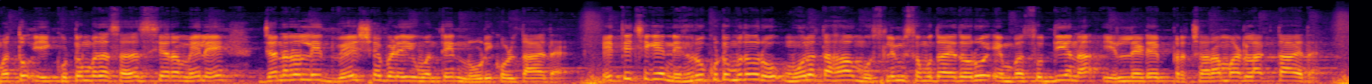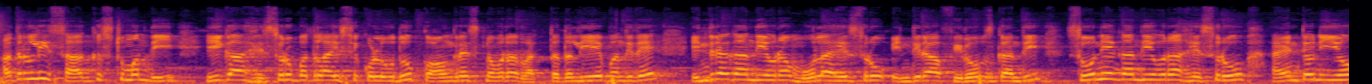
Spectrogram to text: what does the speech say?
ಮತ್ತು ಈ ಕುಟುಂಬದ ಸದಸ್ಯರ ಮೇಲೆ ಜನರಲ್ಲಿ ದ್ವೇಷ ಬೆಳೆಯುವಂತೆ ನೋಡಿಕೊಳ್ತಾ ಇದೆ. ಇತ್ತೀಚೆಗೆ ನೆಹರು ಕುಟುಂಬದವರು ಮೂಲತಃ ಮುಸ್ಲಿಂ ಸಮುದಾಯದವರು ಎಂಬ ಸುದ್ದಿಯನ್ನ ಎಲ್ಲೆಡೆ ಪ್ರಚಾರ ಮಾಡಲಾಗ್ತಾ ಇದೆ. ಅದರಲ್ಲಿ ಸಾಕಷ್ಟು ಮಂದಿ ಈಗ ಹೆಸರು ಬದಲಾಯಿಸಿಕೊಳ್ಳುವುದು ಕಾಂಗ್ರೆಸ್ನವರ ರಕ್ತದಲ್ಲಿಯೇ ಬಂದಿದೆ. ಇಂದಿರಾ ಗಾಂಧಿಯವರ ಮೂಲ ಹೆಸರು ಇಂದಿರಾ ಫಿರೋಜ್ ಗಾಂಧಿ, ಸೋನಿಯಾ ಗಾಂಧಿಯವರ ಹೆಸರು ಆಂಟೋನಿಯೋ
